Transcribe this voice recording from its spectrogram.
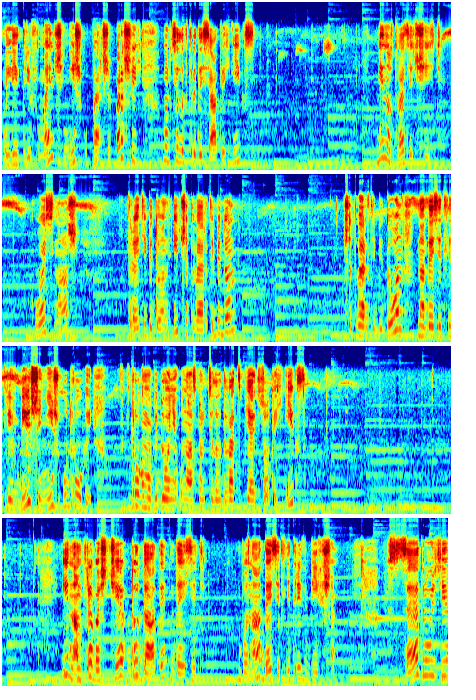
літрів менше, ніж у перший. Перший 0,3х мінус 26. Ось наш третій бідон. І четвертий бідон. Четвертий бідон на 10 літрів більше, ніж у другий. В другому бідоні у нас 0,25х. І нам треба ще додати 10, бо на 10 літрів більше. Все, друзі,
